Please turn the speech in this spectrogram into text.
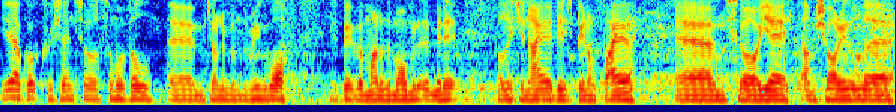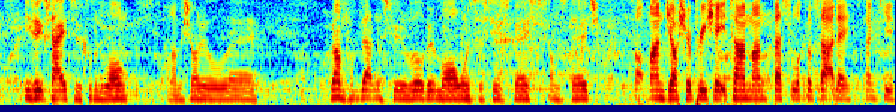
Yeah, I've got Crysencio Summerville um, joining me on the ring walk. He's a bit of a man of the moment at the minute for Leeds United. He's been on fire. Um, so yeah, I'm sure he'll. Uh, he's excited to be coming along, and I'm sure he'll uh, ramp up the atmosphere a little bit more once he sees his face on stage. Top man, Josh. I appreciate your time, man. Best of luck on Saturday. Thank you.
